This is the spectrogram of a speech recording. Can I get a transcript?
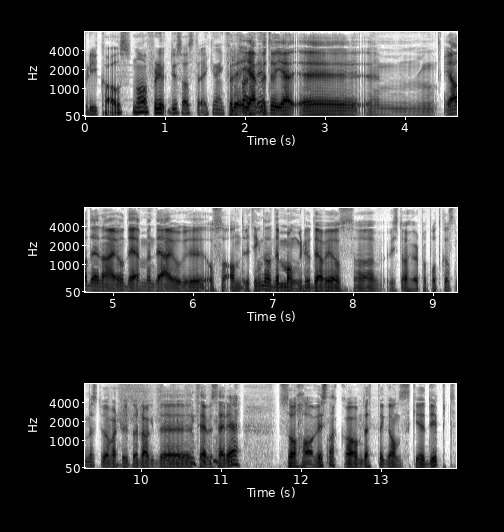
flykaos nå? Fordi du sa streiken egentlig for jeg, vet du, jeg, øh, Ja, den er jo det, men det er jo eh, også andre ting, da. Det mangler jo, det har vi også Hvis du har hørt på podkasten mens du har vært ute og lagd eh, TV-serie, så har vi snakka om dette ganske dypt.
